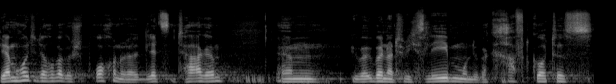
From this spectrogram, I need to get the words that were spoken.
Wir haben heute darüber gesprochen, oder die letzten Tage, ähm, über übernatürliches Leben und über Kraft Gottes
